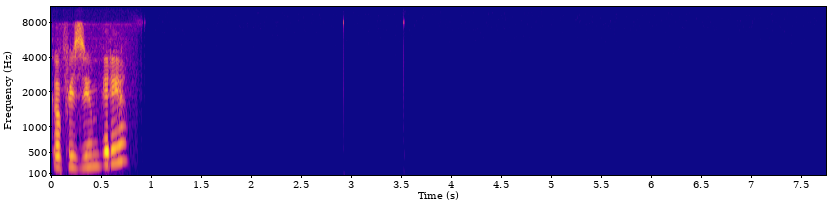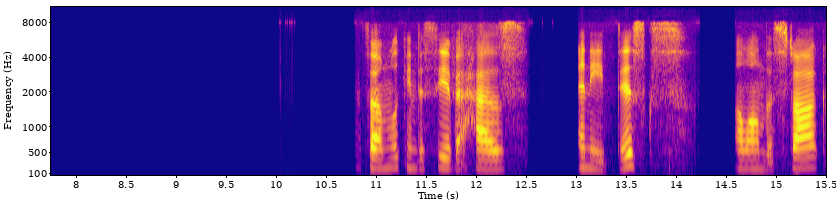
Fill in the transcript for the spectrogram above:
Go for zoom video? So I'm looking to see if it has any discs along the stalk,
